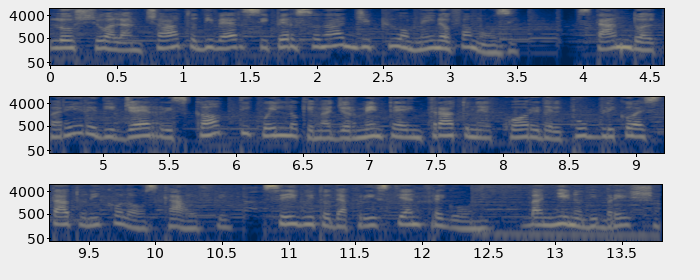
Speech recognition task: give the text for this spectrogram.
Lo show ha lanciato diversi personaggi più o meno famosi. Stando al parere di Gerry Scotti quello che maggiormente è entrato nel cuore del pubblico è stato Nicolò Scalfi, seguito da Christian Fregoni, Bagnino di Brescia.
